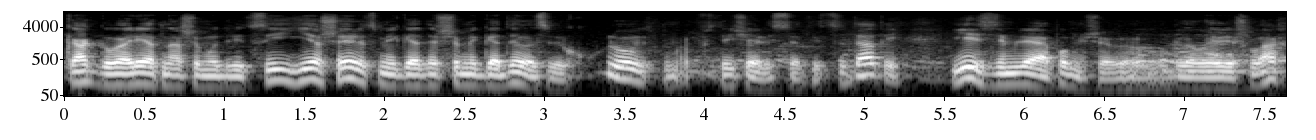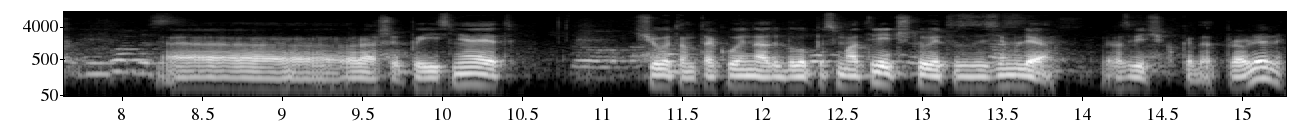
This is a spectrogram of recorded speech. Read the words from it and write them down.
как говорят наши мудрецы, ешерец мегаделес встречались с этой цитатой. Есть земля, помнишь, в голове Шлах, а, Раши поясняет, чего там такое надо было посмотреть, что это за земля, разведчиков когда отправляли.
